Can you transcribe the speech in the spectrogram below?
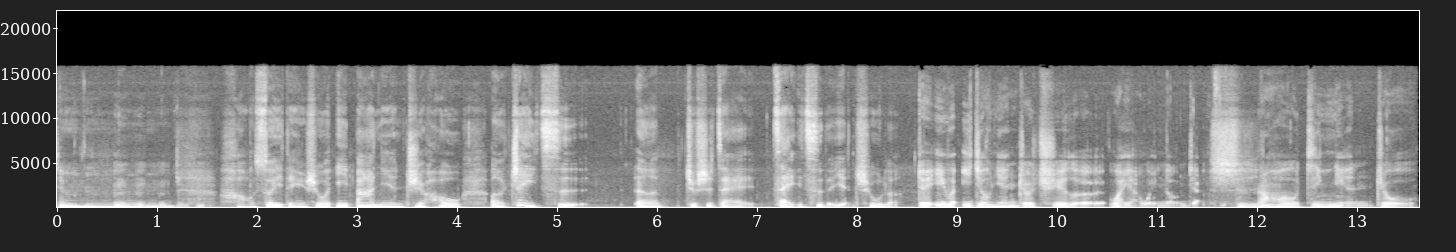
这样子。嗯嗯嗯嗯。好，所以等于说一八年之后，呃，这一次，呃。就是在再一次的演出了，对，因为一九年就去了外亚维农这样，是，然后今年就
